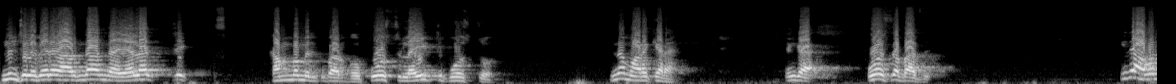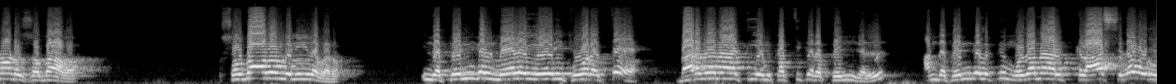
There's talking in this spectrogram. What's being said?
இன்னும் சில பேரா இருந்தா அந்த எலக்ட்ரிக் கம்பம் இருக்கு பாருங்க போஸ்ட் லைட் போஸ்ட் இன்னும் மறைக்கிற? எங்க? போஸ்ட பார்த்து. இது அவனோட சுபாவம். சுபாவம் வெளியில வரும். இந்த பெண்கள் மேலே ஏறி போறத பரதநாட்டியம் கத்துக்கிற பெண்கள் அந்த பெண்களுக்கு முத நாள் கிளாஸ்ல ஒரு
